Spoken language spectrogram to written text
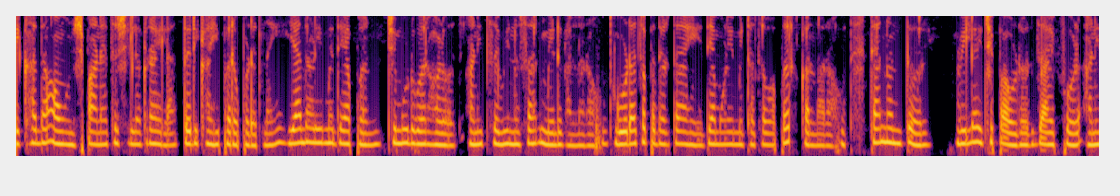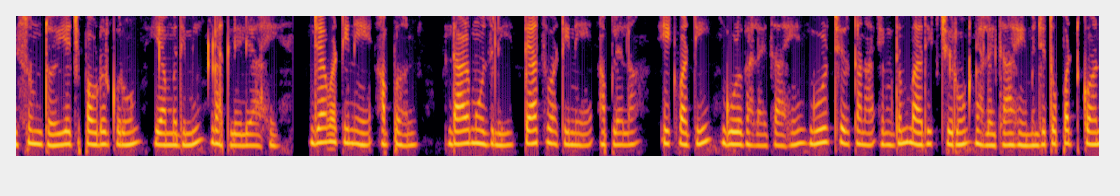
एखादा अंश पाण्याचा शिल्लक राहिला तरी काही फरक पडत नाही. या डाळीमध्ये आपण चिमूटभर हळद आणि चवीनुसार मीठ घालणार आहोत. गोडाचा पदार्थ आहे त्यामुळे मिठाचा वापर करणार आहोत. त्यानंतर विलायची पावडर जायफळ आणि सुंठ याची पावडर करून यामध्ये मी घातलेली आहे. ज्या वाटीने आपण डाळ मोजली त्याच वाटीने आपल्याला एक वाटी गूळ घालायचा आहे. गूळ चिरताना एकदम बारीक चिरून घालायचा आहे. म्हणजे तो पटकन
